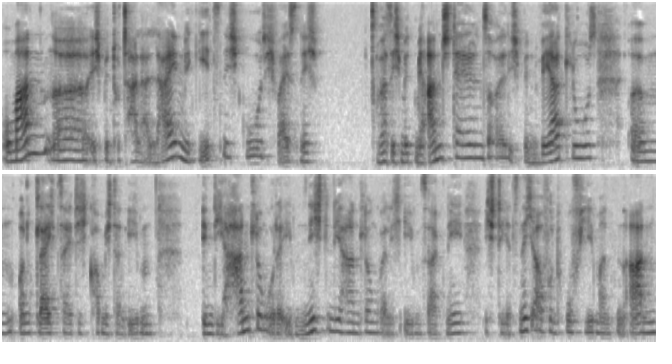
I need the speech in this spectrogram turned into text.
oh Mann, äh, ich bin total allein, mir geht es nicht gut, ich weiß nicht, was ich mit mir anstellen soll, ich bin wertlos ähm, und gleichzeitig komme ich dann eben in die Handlung oder eben nicht in die Handlung, weil ich eben sage, nee, ich stehe jetzt nicht auf und rufe jemanden an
